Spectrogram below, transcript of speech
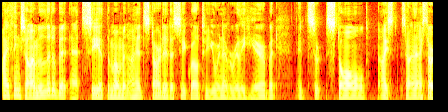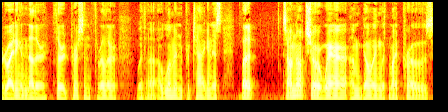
I think so. I'm a little bit at sea at the moment. I had started a sequel to You Were Never Really Here, but it sort of stalled. I so I started writing another third-person thriller with a, a woman protagonist, but so I'm not sure where I'm going with my prose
